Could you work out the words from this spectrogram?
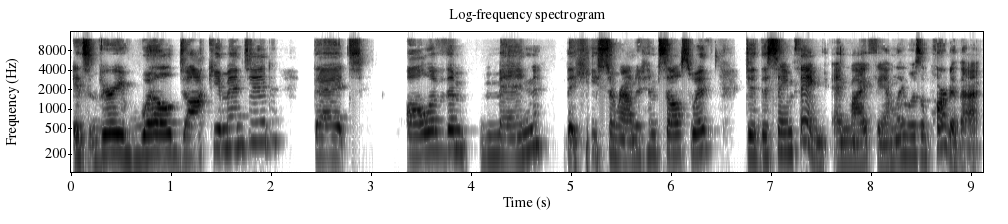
it's very well documented that all of the men that he surrounded himself with did the same thing and my family was a part of that.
